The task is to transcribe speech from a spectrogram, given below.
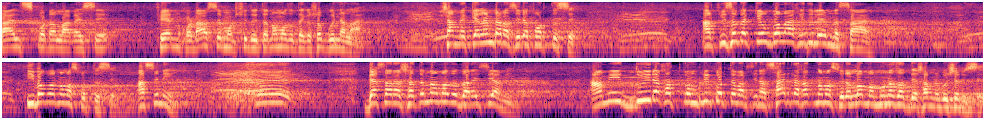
টাইলস কটা লাগাইছে, ফ্যান কটা আছে মসজিদ ওইটা নামাজ থেকে সব গুইনা লায় সামনে ক্যালেন্ডার আছে, এটা পড়তেছে। আর পিছাতে কেউ গলা আঁকি দিলে এমনি চায়। ই বাবা নামাজ পড়তেছে? আসেনি? বেচারার সাথে নামাজে দাঁড়াইছি আমি। আমি দুই রাখাত কমপ্লিট করতে পারছি না, চার রাখাত নামাজ পড়ে লম্বা মোনাজাত দিয়ে সামনে বসে রয়েছে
